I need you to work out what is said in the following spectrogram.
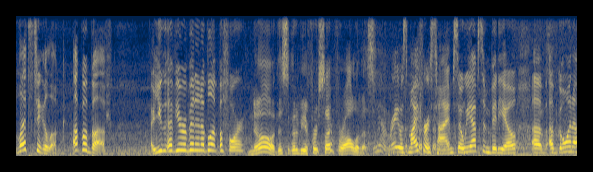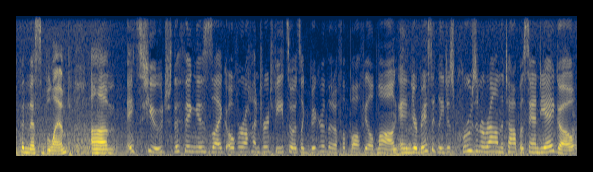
Let's take a look. Up above. Are you? Have you ever been in a blimp before? No, this is going to be a first time for all of us. Yeah, right. It was my first time, so we have some video of, of going up in this blimp. Um, it's huge. The thing is like over hundred feet, so it's like bigger than a football field long, and you're basically just cruising around the top of San Diego.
